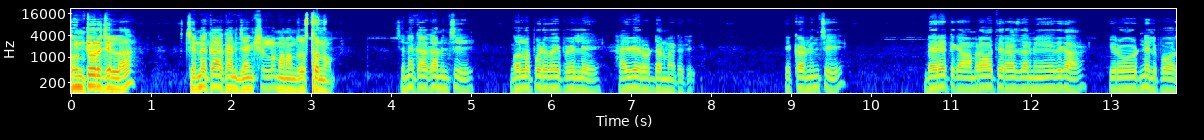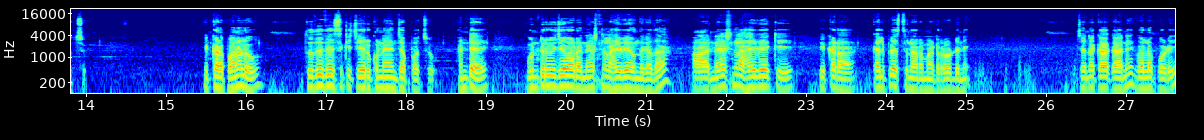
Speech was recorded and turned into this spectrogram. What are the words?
గుంటూరు జిల్లా చిన్నకాకాని జంక్షన్లో మనం చూస్తున్నాం. చిన్నకాకా నుంచి గొల్లపూడి వైపు వెళ్ళే హైవే రోడ్డు అనమాట ఇది. ఇక్కడ నుంచి డైరెక్ట్గా అమరావతి రాజధాని మీదుగా ఈ రోడ్ని వెళ్ళిపోవచ్చు. ఇక్కడ పనులు తుది దశకి చేరుకున్నాయని చెప్పొచ్చు. అంటే గుంటూరు విజయవాడ నేషనల్ హైవే ఉంది కదా ఆ నేషనల్ హైవేకి ఇక్కడ కలిపేస్తున్నారన్నమాట రోడ్డుని. చిన్నకాకాని గొల్లపూడి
